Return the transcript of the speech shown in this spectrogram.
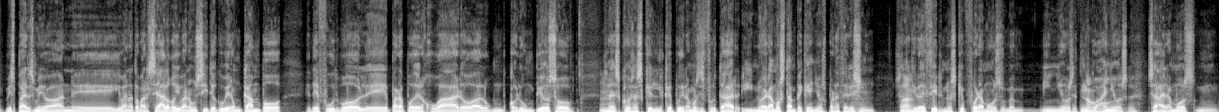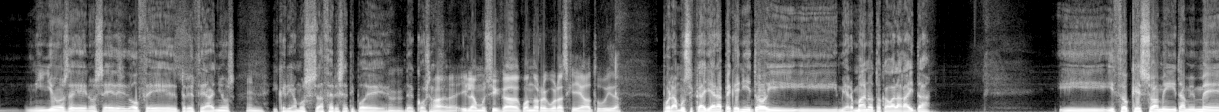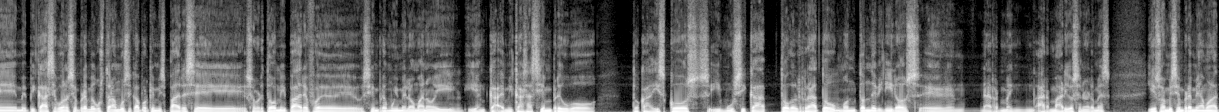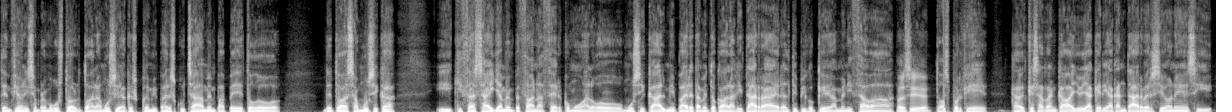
Mis padres me iban, eh, iban a tomarse algo, iban a un sitio que hubiera un campo de fútbol eh, para poder jugar o algún columpios o ¿sabes? cosas que, que pudiéramos disfrutar. Y no éramos tan pequeños para hacer eso. Mm, O sea, claro. quiero decir, no es que fuéramos mm, niños de 5 No, años. eh. O sea, éramos mm, niños de, no sé, de 12, 13 años Mm. y queríamos hacer ese tipo de, Mm. de cosas. ¿Y la música cuando recuerdas que llega a tu vida? Pues la música ya era pequeñito y, y mi hermano tocaba la gaita y hizo que eso a mí también me, me picase. Bueno, siempre me gustó la música porque mis padres, eh, sobre todo mi padre, fue siempre muy melómano y, Ujú. y en, en mi casa siempre hubo tocadiscos y música todo el rato, un montón de vinilos, eh, arm- armarios enormes. Y eso a mí siempre me llamó la atención y siempre me gustó toda la música que, mi padre escuchaba, me empapé de, todo, de toda esa música y quizás ahí ya me empezó a nacer como algo musical. Mi padre también tocaba la guitarra, era el típico que amenizaba Así, ¿eh? todas porque cada vez que se arrancaba yo ya quería cantar versiones y,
